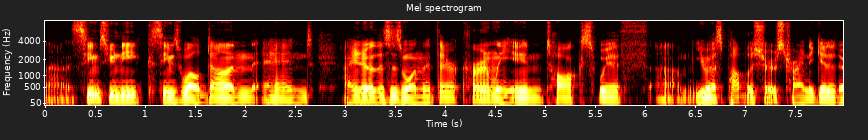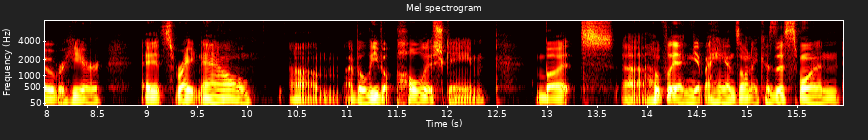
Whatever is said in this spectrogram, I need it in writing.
Uh, seems unique, seems well done, and I know this is one that they're currently in talks with um, U.S. publishers trying to get it over here. It's right now, um, I believe, a Polish game, but uh, hopefully I can get my hands on it because this one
